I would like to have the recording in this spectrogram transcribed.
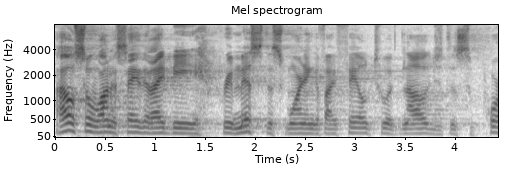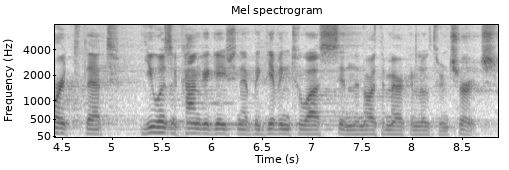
I also want to say that I'd be remiss this morning if I failed to acknowledge the support that you as a congregation have been giving to us in the North American Lutheran Church.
